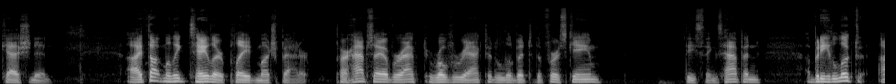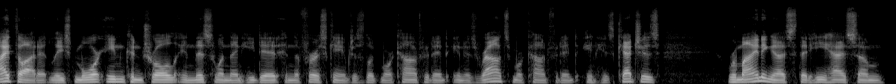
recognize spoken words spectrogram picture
cash it in. I thought Malik Taylor played much better. Perhaps I overact, overreacted a little bit to the first game. These things happen. But he looked, I thought at least, more in control in this one than he did in the first game. Just looked more confident in his routes, more confident in his catches, reminding us that he has some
